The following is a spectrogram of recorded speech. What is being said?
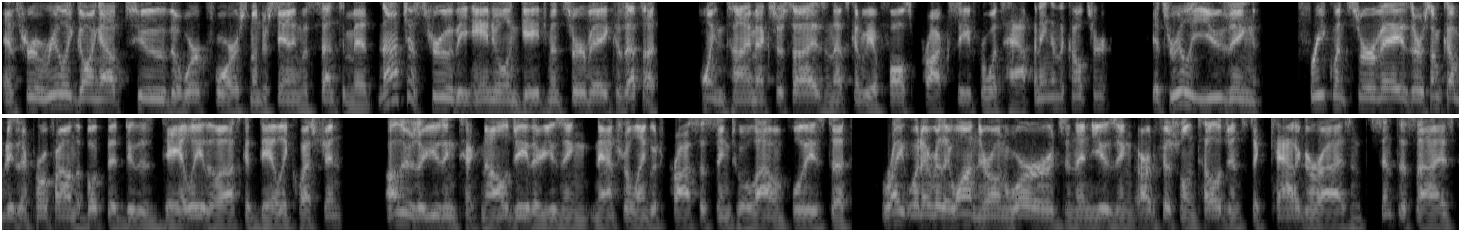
And through really going out to the workforce and understanding the sentiment, not just through the annual engagement survey, because that's a point in time exercise and that's going to be a false proxy for what's happening in the culture. It's really using frequent surveys. There are some companies I profile in the book that do this daily. They'll ask a daily question. Others are using technology. They're using natural language processing to allow employees to write whatever they want in their own words and then using artificial intelligence to categorize and synthesize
